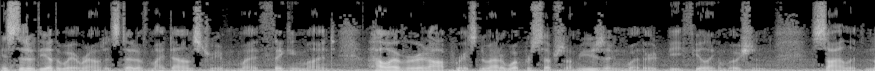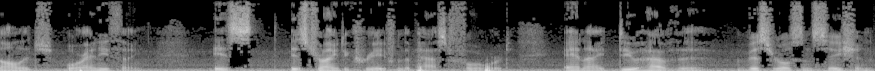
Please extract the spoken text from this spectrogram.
instead of the other way around. Instead of my downstream, my thinking mind, however it operates, no matter what perception I'm using, whether it be feeling, emotion, silent knowledge, or anything, is is trying to create from the past forward. And I do have the visceral sensation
